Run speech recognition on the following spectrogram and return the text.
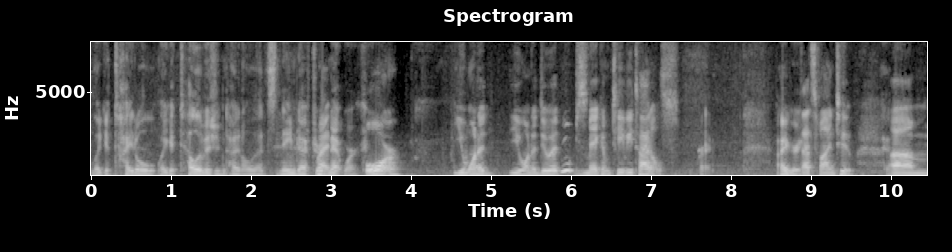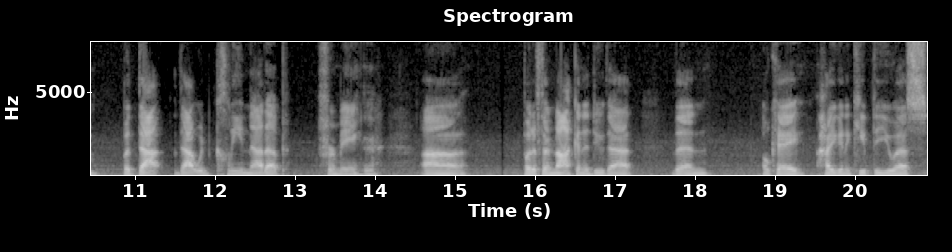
like a title like a television title that's named after a network. or you want to you want to do it, make them TV titles. Right. I agree. That's fine too. Um, but that that would clean that up for me. yeah. Uh, but if they're not going to do that, then okay, how are you going to keep the U.S.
